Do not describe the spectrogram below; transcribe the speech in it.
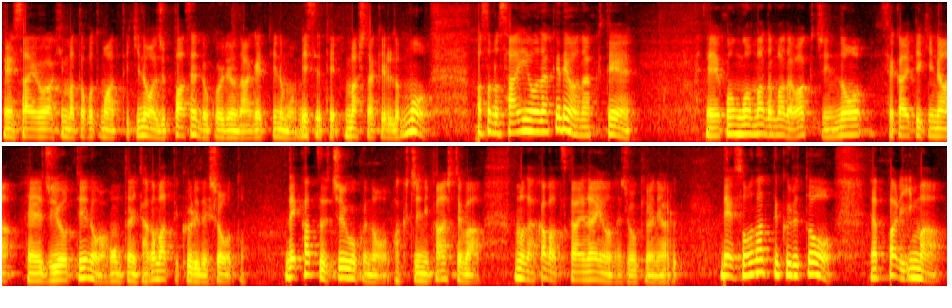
採用が決まったこともあって昨日は10%を超えるような上げっていうのも見せていましたけれども、ま、その採用だけではなくて今後まだまだワクチンの世界的な需要っていうのが本当に高まってくるでしょうと。でかつ中国のワクチンに関してはもう半ば使えないような状況にある。でそうなってくるとやっぱり今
